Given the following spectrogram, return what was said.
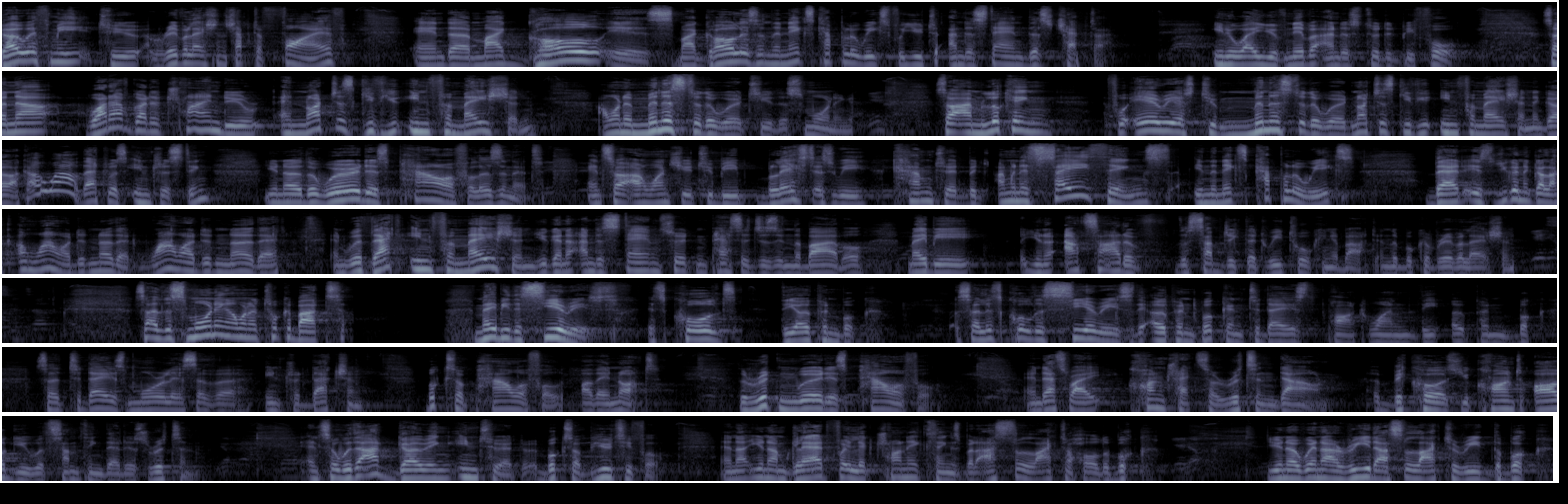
go with me to Revelation chapter 5. And uh, my goal is, my goal is in the next couple of weeks for you to understand this chapter in a way you've never understood it before. So now, what I've got to try and do, and not just give you information, I want to minister the word to you this morning. So I'm looking for areas to minister the word, not just give you information and go like, oh wow, that was interesting. You know, the word is powerful, isn't it? And so I want you to be blessed as we come to it. But I'm going to say things in the next couple of weeks that is you're going to go like, oh wow, I didn't know that. Wow, I didn't know that. And with that information, you're going to understand certain passages in the Bible, maybe you know, outside of the subject that we're talking about in the book of Revelation. So this morning I want to talk about maybe the series. It's called The Open Book. So let's call this series The Open Book, and today is part one, The Open Book. So today is more or less of an introduction. Books are powerful, are they not? The written word is powerful. And that's why contracts are written down, because you can't argue with something that is written. And so, without going into it, books are beautiful. And, uh, you know, I'm glad for electronic things, but I still like to hold a book. You know, when I read, I still like to read the book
